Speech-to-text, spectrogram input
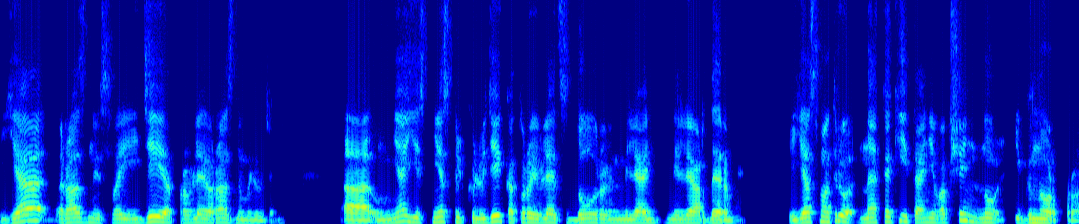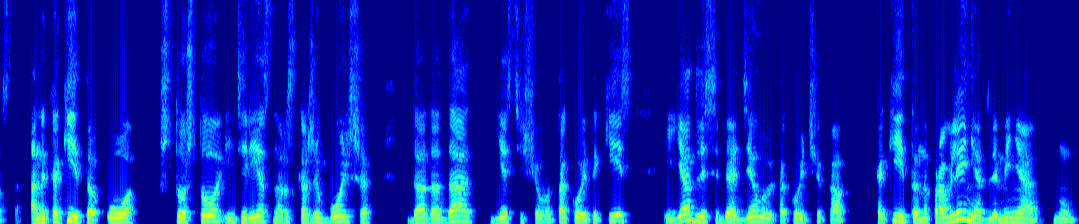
Я разные свои идеи отправляю разным людям. Uh, у меня есть несколько людей, которые являются долларовыми миллиардерами. И я смотрю, на какие-то они вообще, ну, игнор просто, а на какие-то, о, что-что, интересно, расскажи больше, да-да-да, есть еще вот такой-то кейс. И я для себя делаю такой чекап какие-то направления для меня, ну,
